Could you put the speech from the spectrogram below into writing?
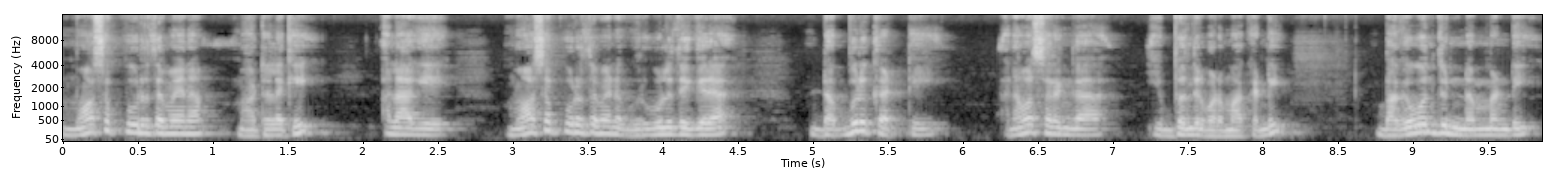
మోసపూరితమైన మాటలకి అలాగే మోసపూరితమైన గురువుల దగ్గర డబ్బులు కట్టి అనవసరంగా ఇబ్బందులు పడమాకండి. భగవంతుని నమ్మండి.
